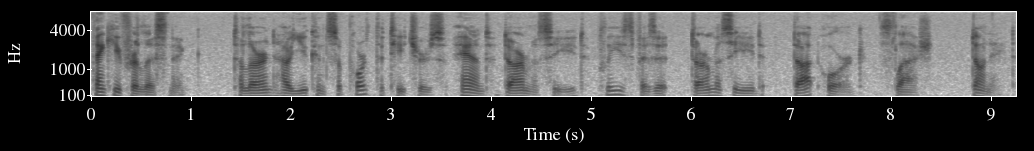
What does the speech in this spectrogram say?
Thank you for listening. To learn how you can support the teachers and Dharma Seed, please visit dharmaseed.org slash donate.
